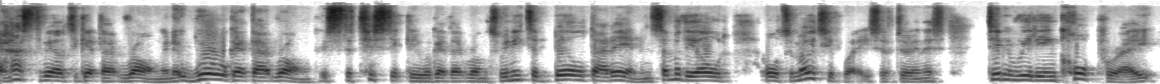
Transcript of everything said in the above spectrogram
it has to be able to get that wrong and it will get that wrong. It statistically will get that wrong. So we need to build that in. And some of the old automotive ways of doing this didn't really incorporate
